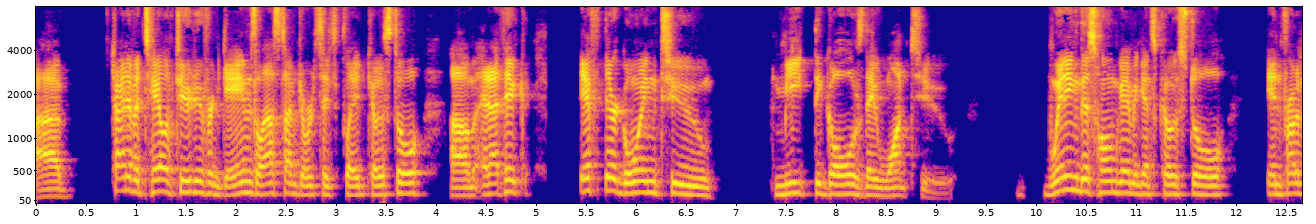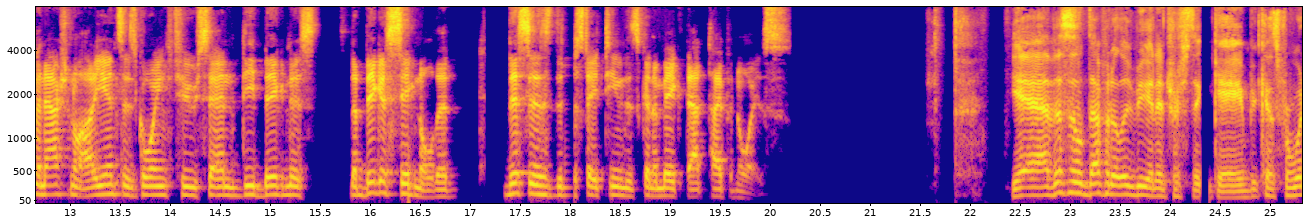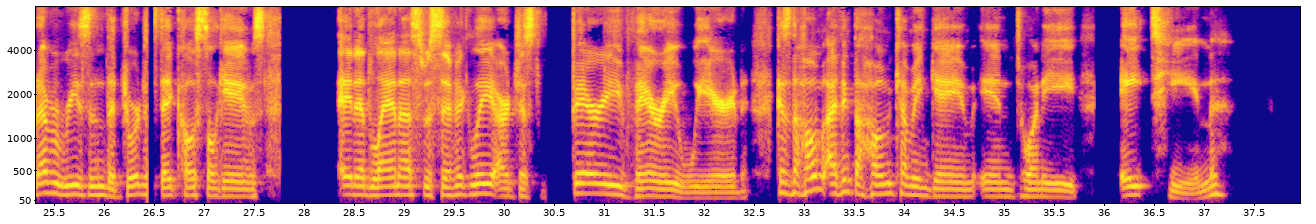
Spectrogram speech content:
uh, kind of a tale of two different games. Last time Georgia State's played Coastal, um, and I think if they're going to meet the goals they want to, winning this home game against Coastal in front of the national audience is going to send the bigness, the biggest signal that this is the state team that's going to make that type of noise. Yeah, this will definitely be an interesting game because for whatever reason, the Georgia State Coastal games in Atlanta specifically are just very, very weird. Because the home, I think the homecoming game in 2018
